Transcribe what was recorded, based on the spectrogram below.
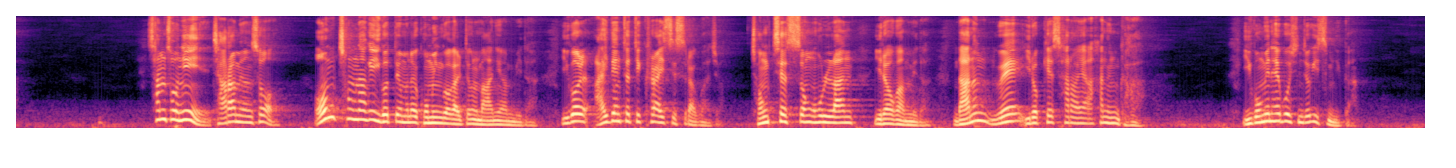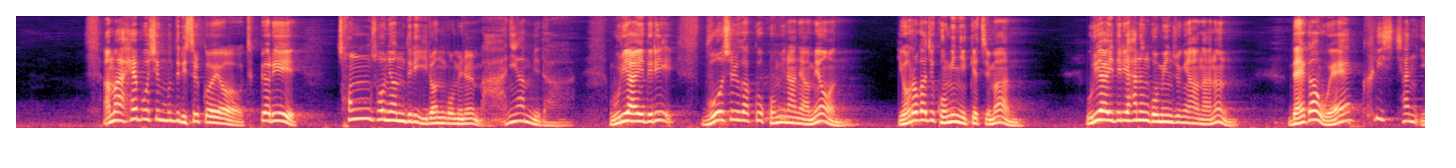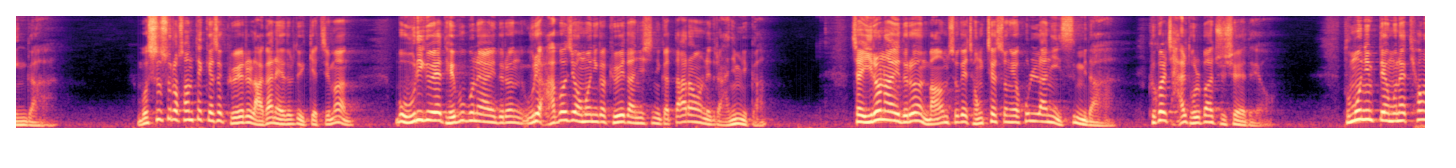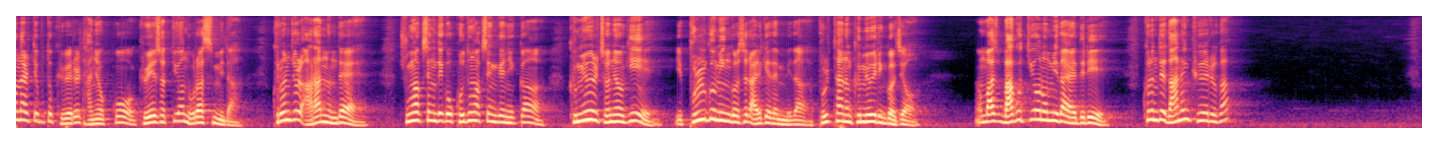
삼손이 자라면서 엄청나게 이것 때문에 고민과 갈등을 많이 합니다. 이걸 identity crisis라고 하죠. 정체성 혼란이라고 합니다. 나는 왜 이렇게 살아야 하는가? 이 고민 해보신 적이 있습니까? 아마 해보신 분들 있을 거예요. 특별히 청소년들이 이런 고민을 많이 합니다. 우리 아이들이 무엇을 갖고 고민하냐면 여러 가지 고민이 있겠지만 우리 아이들이 하는 고민 중에 하나는 내가 왜 크리스찬인가? 뭐 스스로 선택해서 교회를 나간 애들도 있겠지만 뭐 우리 교회 대부분의 아이들은 우리 아버지 어머니가 교회 다니시니까 따라오는 애들 아닙니까? 자, 이런 아이들은 마음속에 정체성의 혼란이 있습니다. 그걸 잘 돌봐 주셔야 돼요. 부모님 때문에 태어날 때부터 교회를 다녔고 교회에서 뛰어놀았습니다. 그런 줄 알았는데 중학생 되고 고등학생 되니까 금요일 저녁이 불금인 것을 알게 됩니다. 불타는 금요일인 거죠. 어, 마구 뛰어놉니다, 애들이. 그런데 나는 교회를 가?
